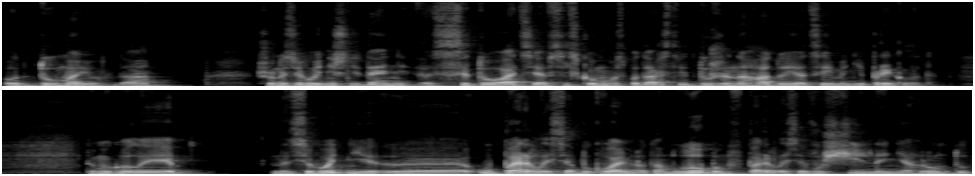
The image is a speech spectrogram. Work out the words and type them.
от думаю, да, що на сьогоднішній день ситуація в сільському господарстві дуже нагадує цей мені приклад. Тому коли на сьогодні е, уперлися, буквально там лобом вперлися в ущільнення ґрунту,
